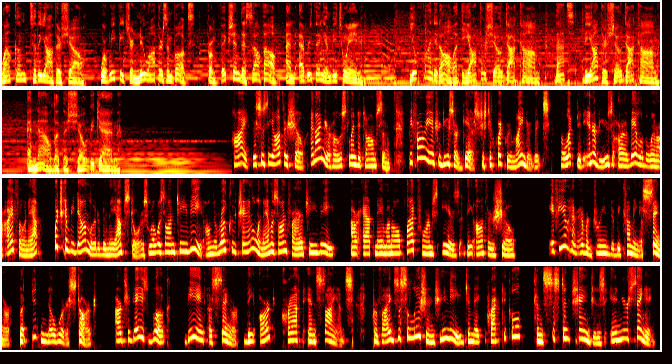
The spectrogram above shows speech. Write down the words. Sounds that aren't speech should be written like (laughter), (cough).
Welcome to The Author Show, where we feature new authors and books, from fiction to self help and everything in between. You'll find it all at theauthorshow.com. That's theauthorshow.com. And now let the show begin. Hi, this is The Author Show, and I'm your host, Linda Thompson. Before I introduce our guest, just a quick reminder that elected interviews are available in our iPhone app which can be downloaded in the App Store as well as on TV on the Roku channel and Amazon Fire TV. Our app name on all platforms is The Author's Show. If you have ever dreamed of becoming a singer but didn't know where to start, our today's book, Being a Singer The Art, Craft, and Science, provides the solutions you need to make practical, consistent changes in your singing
